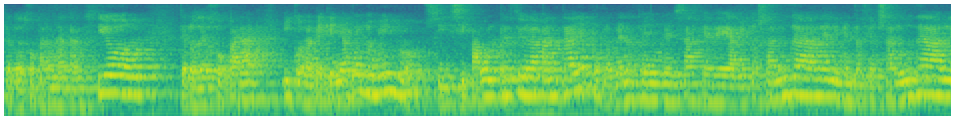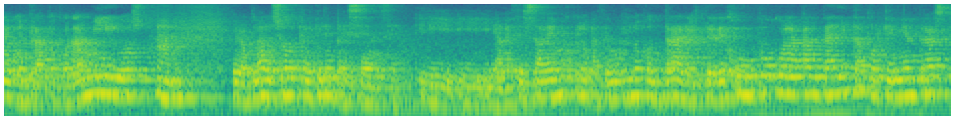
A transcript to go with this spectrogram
te lo dejo para una canción, te lo dejo para... Y con la pequeña pues lo mismo, si, si pago el precio de la pantalla, por lo menos que haya un mensaje de hábitos saludables, alimentación saludable, buen trato con amigos... Pero claro, eso requiere presencia y, a veces sabemos que lo que hacemos es lo contrario. Te dejo un poco la pantallita porque mientras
